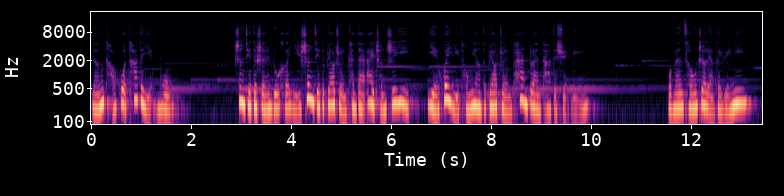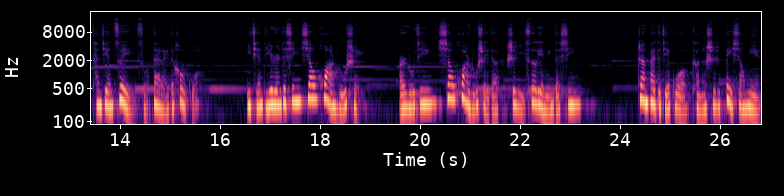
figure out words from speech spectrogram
能逃过他的眼目。圣洁的神如何以圣洁的标准看待爱城之意，也会以同样的标准判断他的选民。我们从这两个原因看见罪所带来的后果。以前敌人的心消化如水，而如今消化如水的是以色列民的心。战败的结果可能是被消灭，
